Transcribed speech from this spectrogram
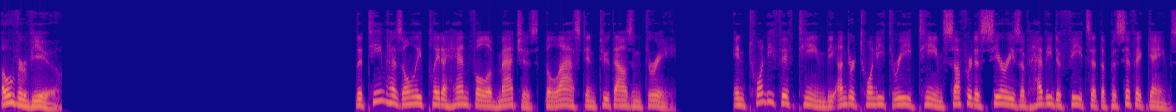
Overview The team has only played a handful of matches, the last in 2003. In 2015 the under-23 team suffered a series of heavy defeats at the Pacific Games,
